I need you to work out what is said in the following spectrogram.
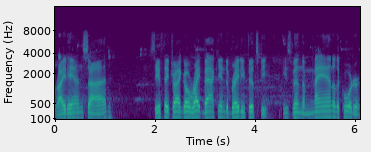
Right hand side. See if they try to go right back into Brady Fitzke. He's been the man of the quarter.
